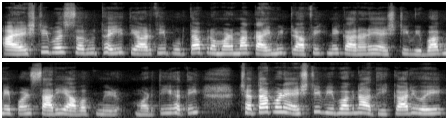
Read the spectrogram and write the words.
આ એસટી બસ શરૂ થઈ ત્યારથી પૂરતા પ્રમાણમાં કાયમી ટ્રાફિકને કારણે એસટી વિભાગને પણ સારી આવક મેળ- મળતી હતી. છતાં પણ એસટી વિભાગના અધિકારીઓએ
